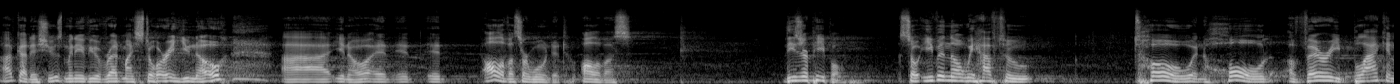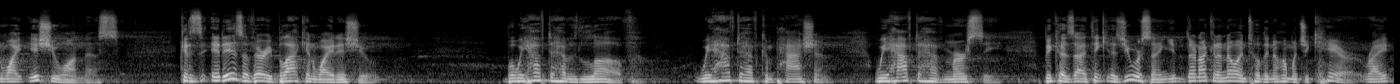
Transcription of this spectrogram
I've got issues. Many of you have read my story. You know, uh, you know, it, it, it, all of us are wounded. All of us. These are people so even though we have to toe and hold a very black and white issue on this, because it is a very black and white issue, but we have to have love. We have to have compassion. We have to have mercy. Because I think, as you were saying, they're not going to know until they know how much you care, right?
